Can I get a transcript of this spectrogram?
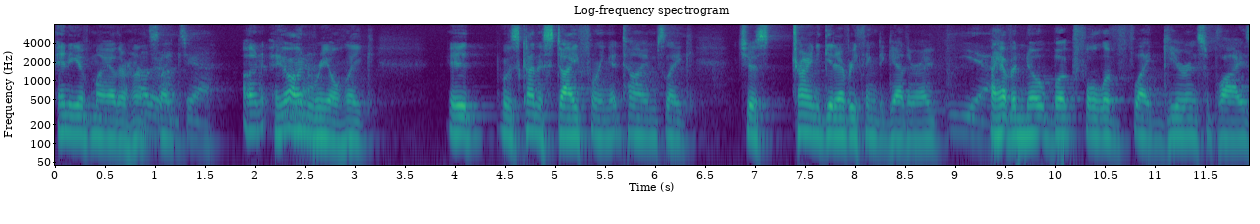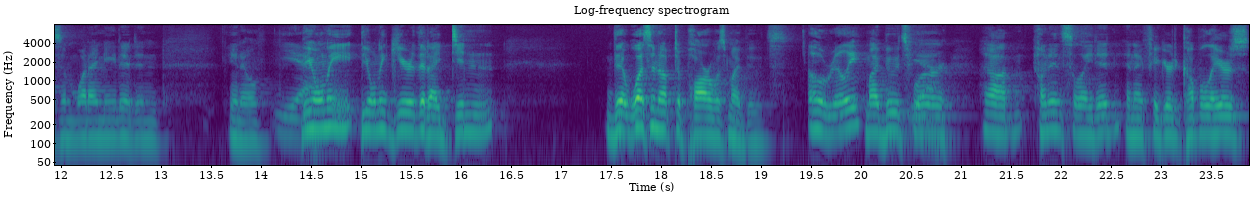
any of my other hunts. Other like hunts, yeah. un, unreal. Like it was kind of stifling at times. Like just trying to get everything together. I Yeah. I have a notebook full of like gear and supplies and what I needed, and you know, Yeah. the only the only gear that I didn't that wasn't up to par was my boots. Oh, really? My boots were um, uninsulated, and I figured a couple layers,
